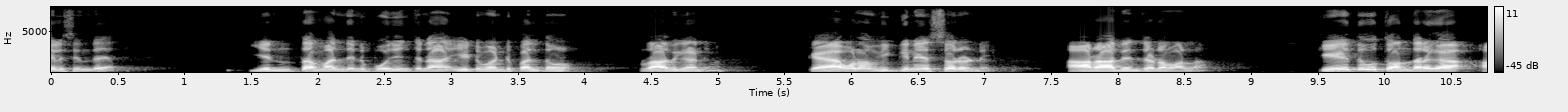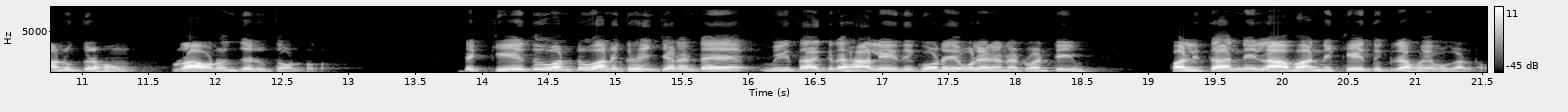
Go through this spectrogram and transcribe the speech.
తెలిసిందే ఎంతమందిని పూజించినా ఎటువంటి ఫలితం రాదు కానీ కేవలం విఘ్నేశ్వరుణ్ణి ఆరాధించడం వల్ల కేతువు తొందరగా అనుగ్రహం రావడం జరుగుతూ ఉంటుంది. అంటే కేతు అంటూ అనుగ్రహించాడంటే మిగతా గ్రహాలు ఏది కూడా ఇవ్వలేనటువంటి ఫలితాన్ని లాభాన్ని కేతు గ్రహం ఇవ్వగలడం.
